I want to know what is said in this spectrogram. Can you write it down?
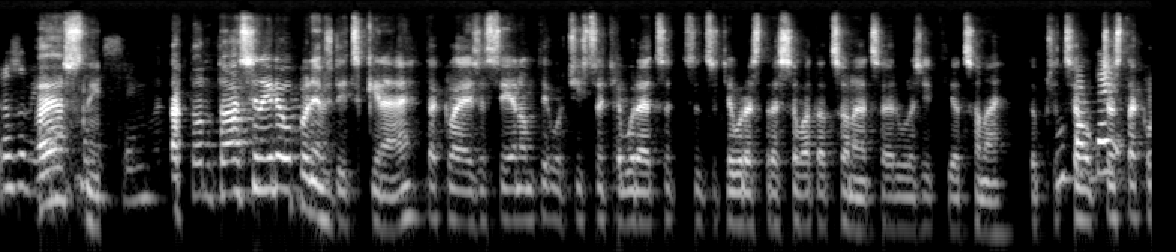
Rozumíš, to je jasný. myslím? Tak to, to asi nejde úplně vždycky, ne? Takhle, že si jenom ty určíš, co tě bude, co, co, co tě bude stresovat a co ne, co je důležité a co ne. To přece no, občas dej, takhle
